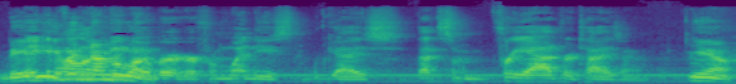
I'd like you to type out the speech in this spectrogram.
Maybe Bacon even number one. burger from Wendy's, guys. That's some free advertising. Yeah,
